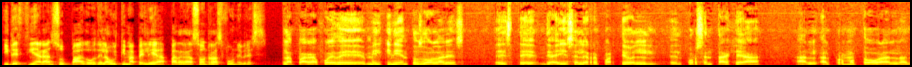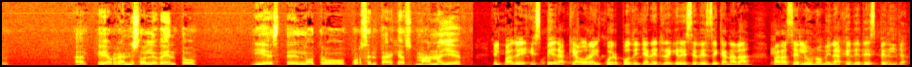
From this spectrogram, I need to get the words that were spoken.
y destinarán su pago de la última pelea para las honras fúnebres. La paga fue de 1.500 dólares. Este, de ahí se le repartió el, el porcentaje a, al, al, promotor, al, al al que organizó el evento y este el otro porcentaje a su manager. El padre espera que ahora el cuerpo de Janet regrese desde Canadá para hacerle un homenaje de despedida.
